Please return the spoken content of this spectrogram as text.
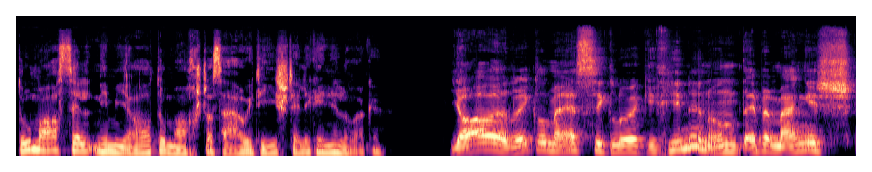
Du, Marcel, nimm ich an, du machst das auch in die Einstellungen hineinschauen. Ja, regelmäßig schaue ich hin und eben manchmal ist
